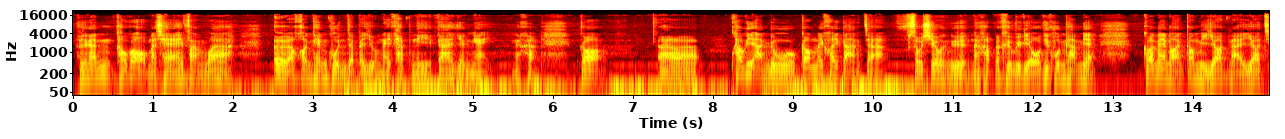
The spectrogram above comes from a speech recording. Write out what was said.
เพราะฉะนั้นเขาก็ออกมาแชร์ให้ฟังว่าเออแล้วคอนเทนต์คุณจะไปอยู่ในแท็บนี้ได้ยังไง นะครับ ก็เข้าที่อ่านดูก็ไม่ค่อยต่างจากโซเชียลอื่นๆนะครับ ก็คือวิดีโอที่คุณทำเนี่ยก็แน่นอนต้องมียอดไลค์ยอดแช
